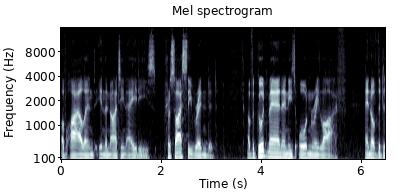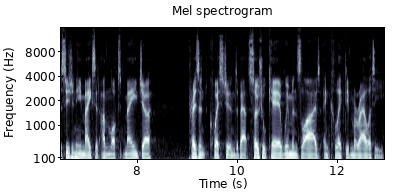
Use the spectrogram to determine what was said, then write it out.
of Ireland in the 1980s, precisely rendered, of a good man and his ordinary life, and of the decision he makes that unlocks major present questions about social care, women's lives, and collective morality.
